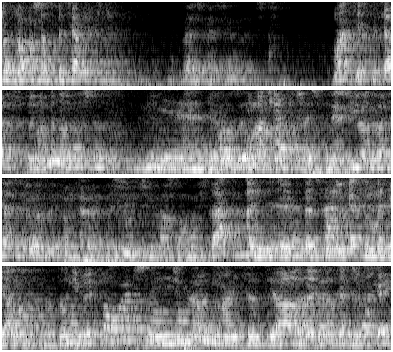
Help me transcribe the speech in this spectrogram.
nazywa Wasza specjalność? Bez specjalności. Macie specjalność, nie będę nam się nazywał. Nie, nie nie, macie? To jest filozofia z filozofią teoretyczną, czyli masz na myśli. Tak? A yy, ten z komunikacją medialną? No to To nie wy. Społeczną Mieliśmy, ale to na licencjach. A, na licencjacie, okej.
